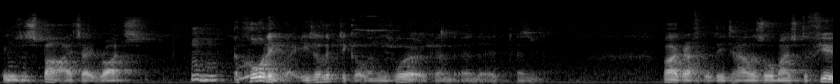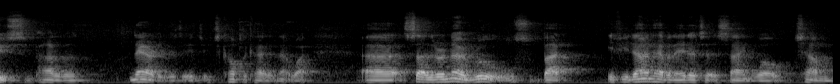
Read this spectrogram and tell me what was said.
he was a spy, so he writes Mm-hmm. accordingly. He's elliptical in his work, and, and, and biographical detail is almost diffuse and part of the narrative. It, it, it's complicated in that way. Uh, so there are no rules, but if you don't have an editor saying, well, chum,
